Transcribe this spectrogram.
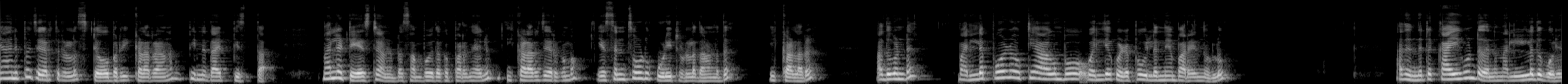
ഞാനിപ്പോൾ ചേർത്തിട്ടുള്ള സ്ട്രോബെറി കളറാണ്. പിന്നെ ഇതായി പിസ്ത. നല്ല ടേസ്റ്റാണ് കേട്ടോ സംഭവം ഇതൊക്കെ പറഞ്ഞാലും. ഈ കളർ ചേർക്കുമ്പോൾ എസൻസോട് കൂടിയിട്ടുള്ളതാണിത് ഈ കളർ അതുകൊണ്ട് വല്ലപ്പോഴും ഒക്കെ ആകുമ്പോൾ വലിയ കുഴപ്പമില്ലെന്ന് ഞാൻ പറയുന്നുള്ളൂ. അതെന്നിട്ട് കൈകൊണ്ട് തന്നെ നല്ലതുപോലെ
